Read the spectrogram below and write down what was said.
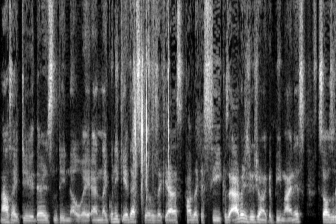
And I was like, dude, there's literally no way. And like when he gave that scale, he was like, yeah, that's probably like a C because the average is usually on like a B minus. So I was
